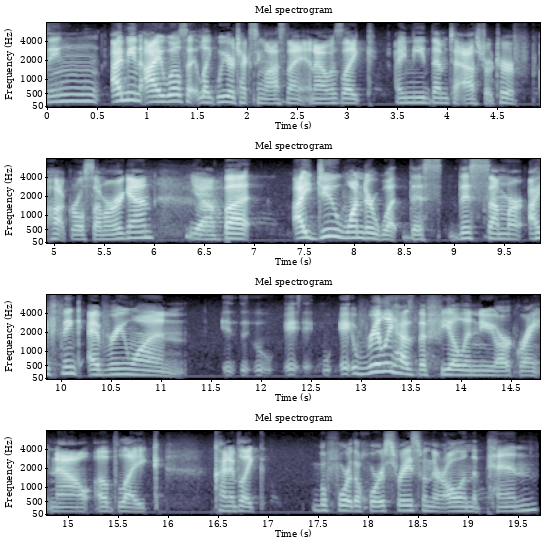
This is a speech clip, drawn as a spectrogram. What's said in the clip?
think. I mean, I will say, like, we were texting last night, and I was like, I need them to AstroTurf Hot Girl Summer again. yeah. But I do wonder what this this summer. I think everyone. It, it, it really has the feel in New York right now of like, kind of like before the horse race when they're all in the pen,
